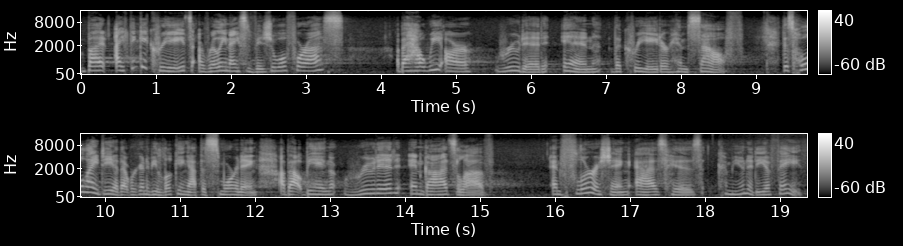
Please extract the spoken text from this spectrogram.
but I think it creates a really nice visual for us about how we are rooted in the Creator Himself. This whole idea that we're going to be looking at this morning about being rooted in God's love and flourishing as His community of faith.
